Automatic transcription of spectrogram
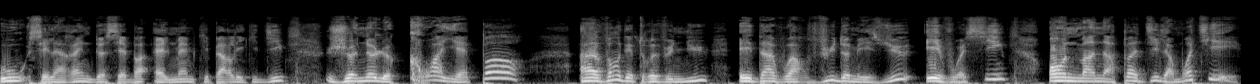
où c'est la reine de Séba elle-même qui parle et qui dit, je ne le croyais pas avant d'être venu et d'avoir vu de mes yeux, et voici, on ne m'en a pas dit la moitié.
